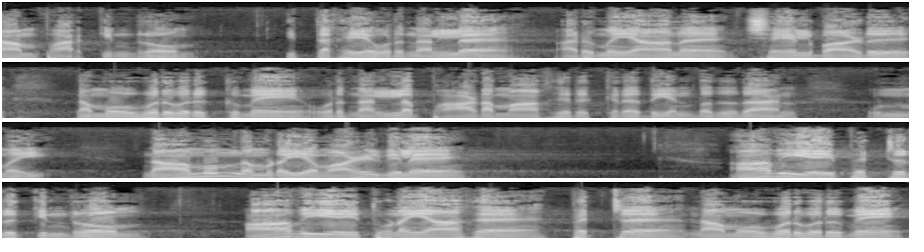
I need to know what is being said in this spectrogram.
நாம் பார்க்கின்றோம். இத்தகைய ஒரு நல்ல அருமையான செயல்பாடு நம் ஒவ்வொருவருக்குமே ஒரு நல்ல பாடமாக இருக்கிறது என்பதுதான் உண்மை. நாமும் நம்முடைய வாழ்விலே ஆவியை பெற்றிருக்கின்றோம். ஆவியை துணையாக பெற்ற நாம் ஒவ்வொருவருமே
